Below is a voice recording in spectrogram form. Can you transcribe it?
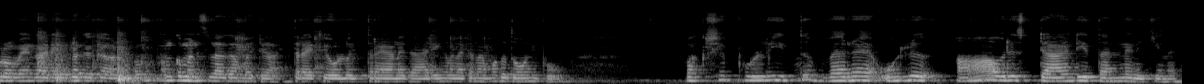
പ്രോമയും കാര്യങ്ങളൊക്കെ കാണുമ്പോൾ നമുക്ക് മനസ്സിലാക്കാൻ പറ്റുക ഇത്രയൊക്കെ ഉള്ളൂ ഇത്രയാണ് കാര്യങ്ങൾ എന്നൊക്കെ നമുക്ക് തോന്നിപ്പോവും. പക്ഷെ പുള്ളി ഇതുവരെ ഒരു ആ ഒരു സ്റ്റാൻഡിൽ തന്നെ നിൽക്കുന്നത്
